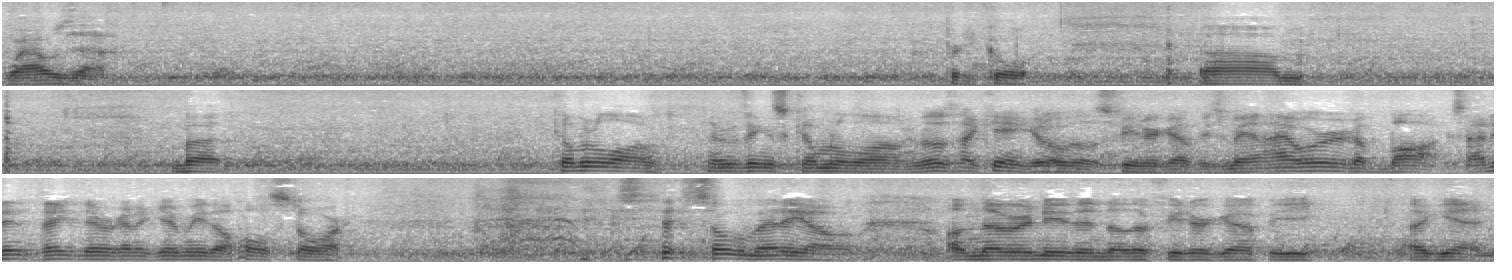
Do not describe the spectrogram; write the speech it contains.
Wowza. Pretty cool. Um, but coming along, everything's coming along. Those I can't get over those feeder guppies, man. I ordered a box. I didn't think they were to give me the whole store. so many of them. I'll never need another feeder guppy again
